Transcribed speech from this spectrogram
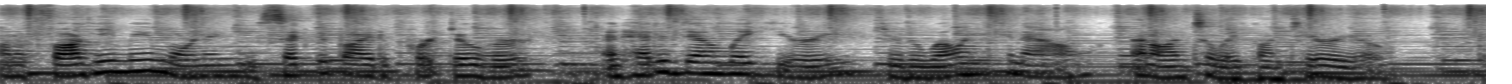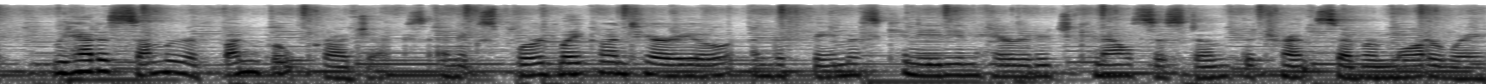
On a foggy May morning, we said goodbye to Port Dover and headed down Lake Erie through the Welland Canal and on to Lake Ontario. We had a summer of fun boat projects and explored Lake Ontario and the famous Canadian Heritage Canal System, the Trent Severn Waterway.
